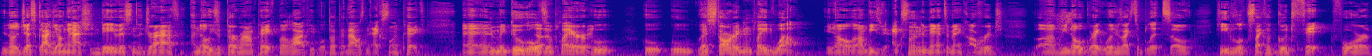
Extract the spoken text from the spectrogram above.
You know, just got young Ashtyn Davis in the draft. I know he's a third round pick, but a lot of people thought that that was an excellent pick. And McDougald yeah. is a player who who who has started and played well. You know, um, he's excellent in man to man coverage. Uh, we know Gregg Williams likes to blitz, so he looks like a good fit for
